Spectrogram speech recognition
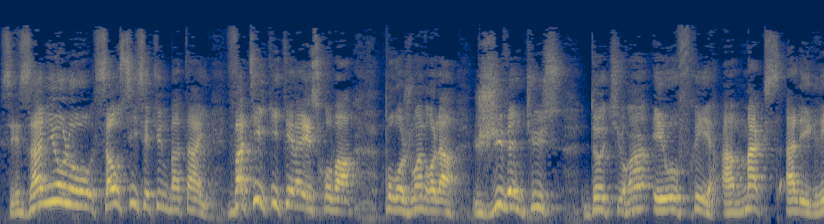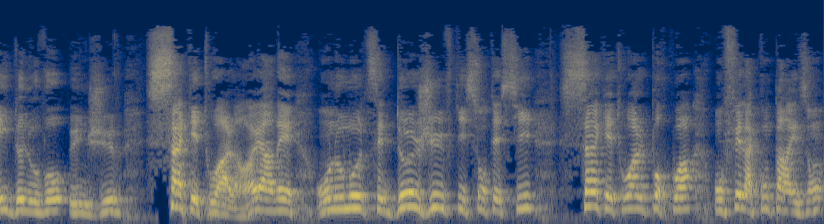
c'est Zagnolo. Ça aussi, c'est une bataille. Va-t-il quitter la Roma pour rejoindre la Juventus de Turin et offrir à Max Allegri de nouveau une Juve 5 étoiles. Regardez, on nous montre ces deux Juves qui sont ici, 5 étoiles. Pourquoi? On fait la comparaison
